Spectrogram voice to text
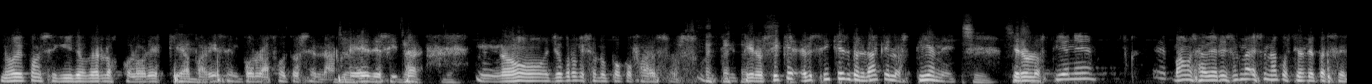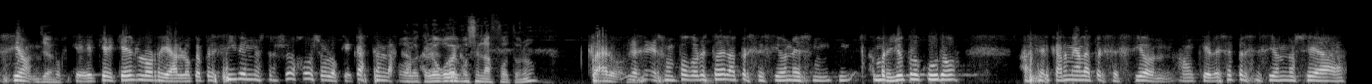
no he conseguido ver los colores que mm. aparecen por las fotos en las redes y tal. No, yo creo que son un poco falsos. pero sí que, sí que es verdad que los tiene, pero los tiene eh, vamos a ver, es una, es una cuestión de percepción. Porque, ¿qué, es lo real? ¿Lo que perciben nuestros ojos o lo que captan las O lo que luego vemos en la foto, ¿no? Claro, es, es, un poco esto de la percepción. Es, hombre, yo procuro acercarme a la percepción, aunque de esa percepción no sea,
